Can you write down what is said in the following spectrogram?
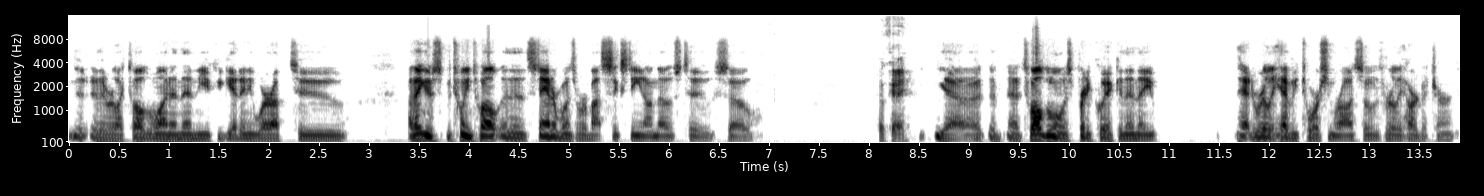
they were like 12 to 1 and then you could get anywhere up to i think it was between 12 and the standard ones were about 16 on those too so okay yeah uh, 12 to 1 was pretty quick and then they had really heavy torsion rods so it was really hard to turn.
